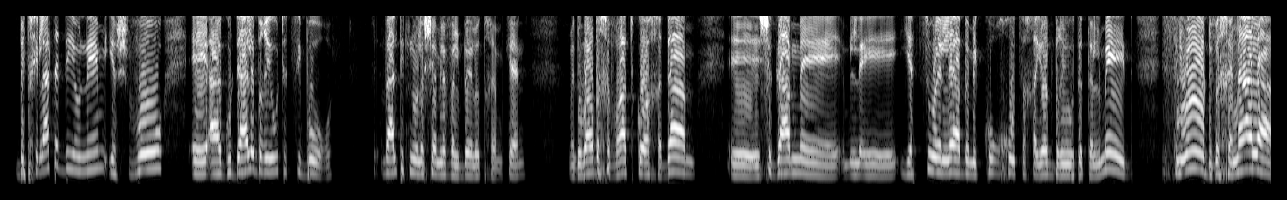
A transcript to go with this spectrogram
בתחילת הדיונים ישבו אה, האגודה לבריאות הציבור, ואל תיתנו לשם לבלבל אתכם, כן? מדובר בחברת כוח אדם אה, שגם אה, יצאו אליה במיקור חוץ אחיות בריאות התלמיד, סיעוד וכן הלאה,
